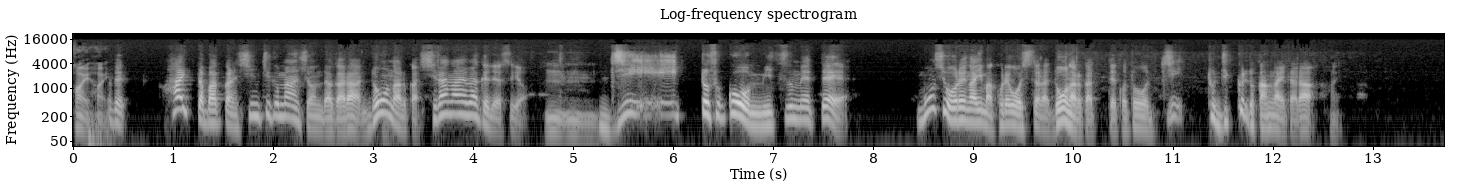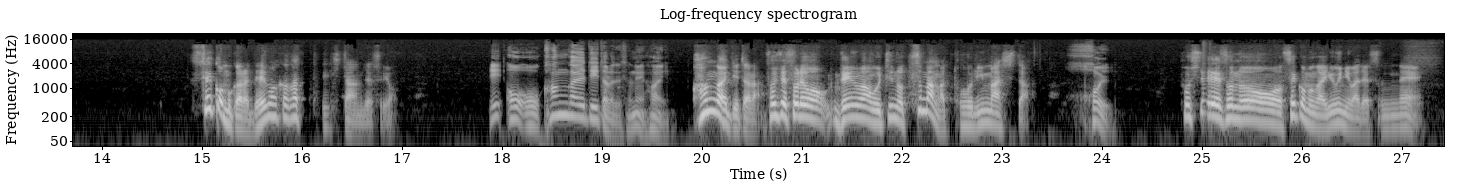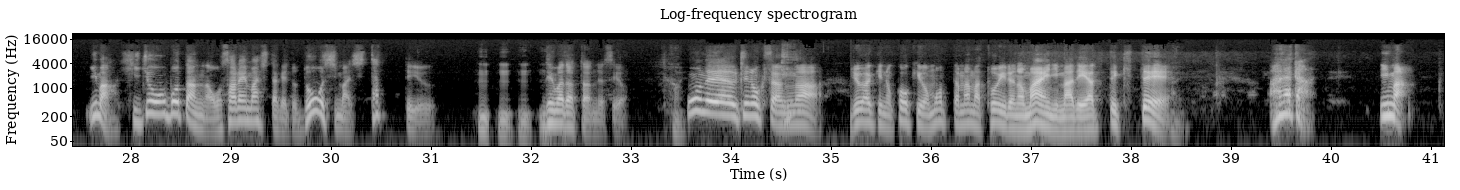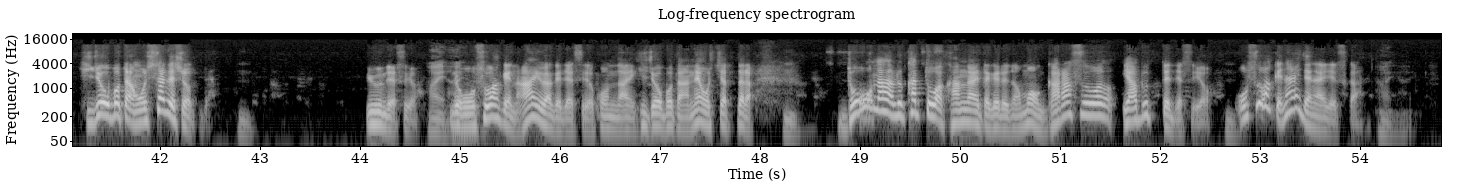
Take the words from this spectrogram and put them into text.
はいはいで入ったばっかり新築マンションだから、どうなるか知らないわけですよ。うんうんじーっとそこを見つめて、もし俺が今これを押したらどうなるかってことをじっとじっくりと考えたら、はいセコムから電話かかってきたんですよ。えおお考えていたらですよねはい考えていたら、そしてそれを電話をうちの妻が取りました。はいそしてそのセコムが言うにはですね、今、非常ボタンが押されましたけど、どうしましたっていう電話だったんですよ。はい。ほんで、うちの奥さんが受話器の呼気を持ったままトイレの前にまでやってきて、はい。あなた、今、非常ボタン押したでしょってうん。言うんですよ。はいはい。で、押すわけないわけですよ、こんな非常ボタンね、押しちゃったら。うん。どうなるかとは考えたけれども、ガラスを破ってですよ、うん。押すわけないじゃないですか。はいはい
